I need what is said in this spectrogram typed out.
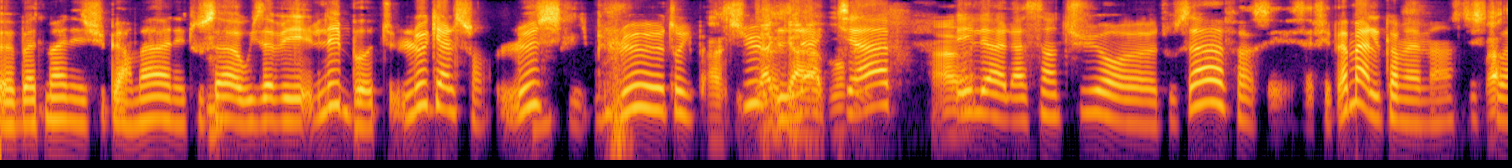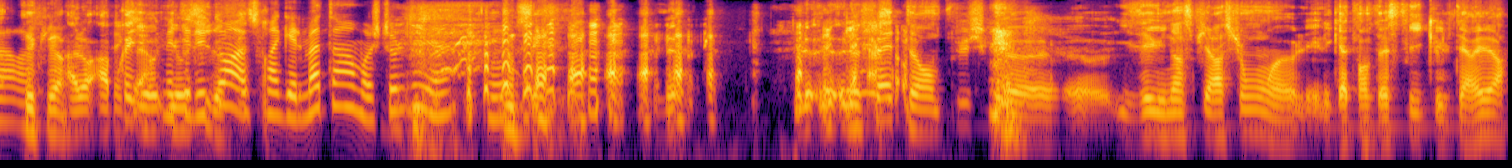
euh, Batman et Superman et tout Mm. ça, où ils avaient les bottes, le caleçon, le slip, le truc Ah, par-dessus, la la cape, cape Ah, et la, la ceinture, euh, tout ça. Enfin, ça fait pas mal quand même hein, cette Bah, histoire. C'est clair. Alors après, il y a, y a Mettez aussi du le temps à se fringuer le matin, moi je te le dis. Hein. le, le- le fait en plus que euh, ils aient une inspiration euh, les, les quatre fantastiques ultérieurs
